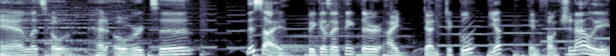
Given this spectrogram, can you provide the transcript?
And let's head over to this side, because I think they're identical, yep, in functionality.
